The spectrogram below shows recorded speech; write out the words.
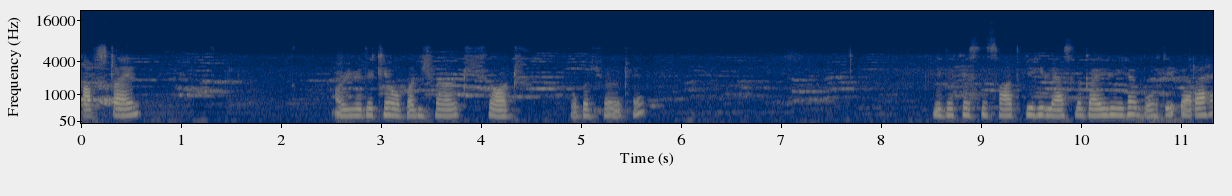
कप स्टाइल और ये देखिए open shirt short open shirt है। ये देखिए इसके साथ की ही लैस लगाई हुई है, बहुत ही प्यारा है।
